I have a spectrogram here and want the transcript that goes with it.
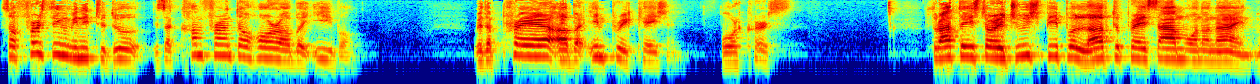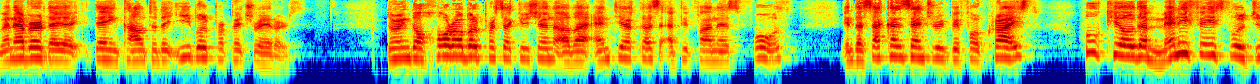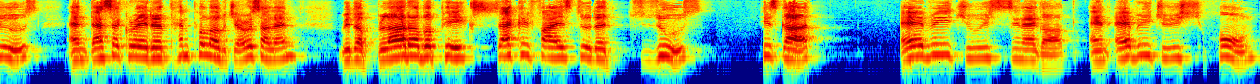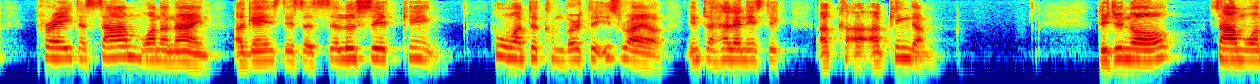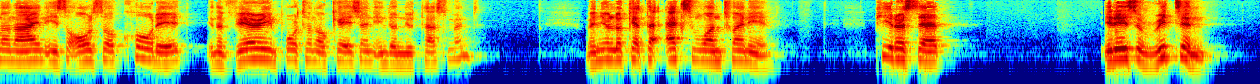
So first thing we need to do is to confront the horror of evil with a prayer of imprecation or curse. Throughout the history, Jewish people love to pray Psalm 109 whenever they, they encounter the evil perpetrators. During the horrible persecution of Antiochus Epiphanes IV in the second century before Christ, who killed many faithful Jews and desecrated temple of Jerusalem with the blood of a pig sacrificed to the Zeus, his god, every Jewish synagogue and every Jewish home prayed Psalm 109 against this Seleucid king who wanted to convert Israel into Hellenistic uh, uh, kingdom. Did you know Psalm 109 is also quoted in a very important occasion in the New Testament? When you look at the Acts 120, Peter said, It is written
